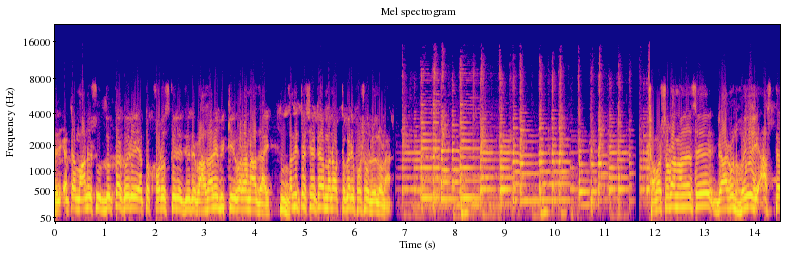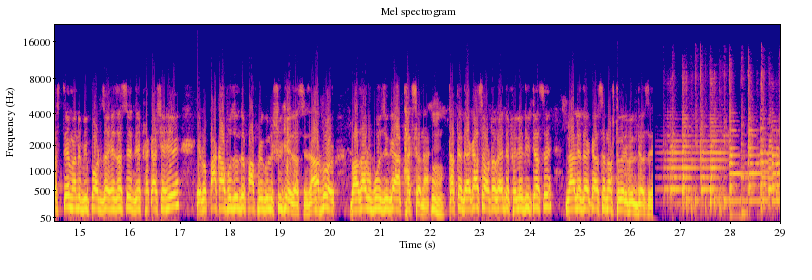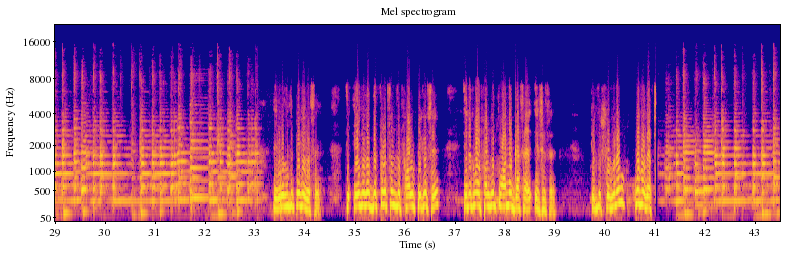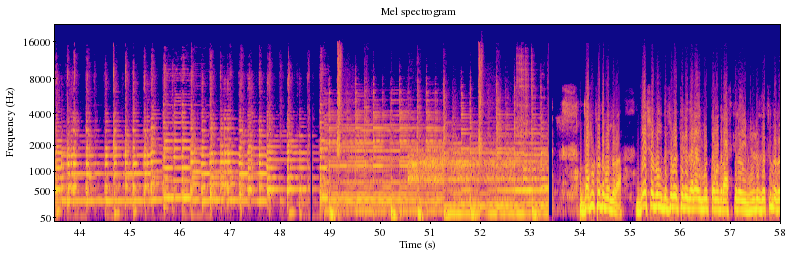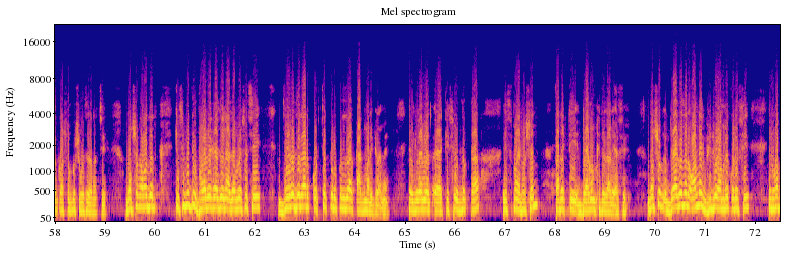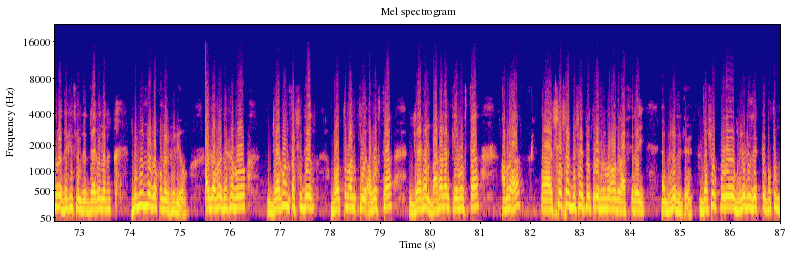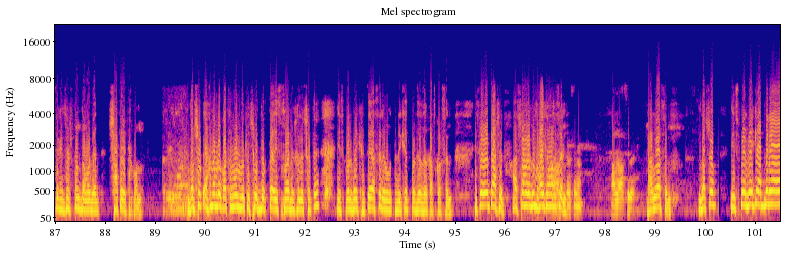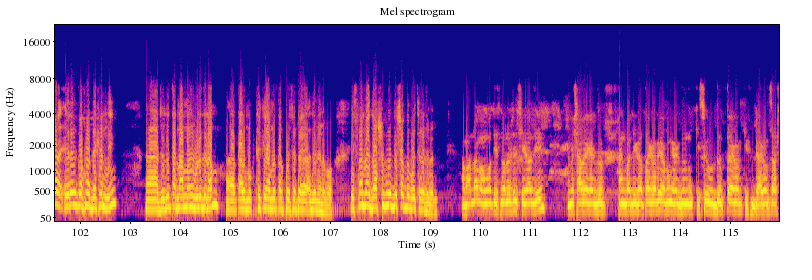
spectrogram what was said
তো একটা মানুষ উদ্যোক্তা করে এত খরচ করে যদি বাজারে বিক্রি করা না যায় তাহলে তো সেটা মানে অর্থকারী ফসল হলো না। সমস্যাটা মানে হচ্ছে ড্রাগন হয়ে আস্তে আস্তে মানে বিপর্যয় হয়ে যাচ্ছে যে ফ্যাকাশে হয়ে এরপর পাকা পর্যন্ত পাপড়িগুলো শুকিয়ে যাচ্ছে। যার পর বাজার উপযোগী আর থাকছে না। তাতে দেখা আছে অটো গাড়িতে ফেলে দিতে আছে নালে দেখা আছে নষ্ট করে ফেলতে আছে। এগুলো কিন্তু পেকে গেছে। যে এই যে দেখতে পাচ্ছেন যে ফল পেকেছে, এরকম ফল কিন্তু অনেক গাছে এসেছে। কিন্তু সেগুলো কমে যাচ্ছে দর্শক শ্রোতা বন্ধুরা, দেশ এবং দেশের বাইরে থেকে যারা এই মুহূর্তে আমাদের আজকের এই ভিডিওটি দেখছেন, তাদেরকে অসংখ্য শুভেচ্ছা জানাচ্ছি। দর্শক, আমাদের কৃষিভিত্তিক ধারাবাহিক আয়োজনে আজ আমরা এসেছি ঝিনাইদহ জেলার কোটচাঁদপুর উপজেলার কাকমারি গ্রামে। এই গ্রামের কৃষি উদ্যোক্তা ইসমাইল হোসেন তার একটি ড্রাগন খেতে দাঁড়িয়ে আছে। দর্শক, ড্রাগনের অনেক ভিডিও আমরা করেছি এবং আপনারা দেখেছেন যে ড্রাগনের বিভিন্ন রকমের ভিডিও। আজ আমরা দেখাবো ড্রাগন চাষিদের বর্তমান কি অবস্থা, ড্রাগন বাগানের কি অবস্থা। আমরা সেসব বিষয় তো তুলে ধরবো আমাদের আজকের এই ভিডিওটিতে দর্শক পুরো ভিডিওটি দেখতে প্রথম থেকে শেষ পর্যন্ত আমাদের সাথেই থাকুন। দর্শক এখন আমরা কথা বলব কৃষি উদ্যোক্তা ইসমাইল হোসেনের সাথে। ইসমাইল ভাই খেতে আসেন এবং তিনি ক্ষেত পর্যায়ে কাজ করছেন। ইসমাইল ভাই আসেন। আসসালামু আলাইকুম ভাই কেমন আছেন? ভালো আছে ভাই। ভালো আছেন। দর্শক ইসমাইল ভাইকে আপনারা এর আগে কখনো দেখেননি। আহ, যদিও তার নাম আমি বলে দিলাম তার মুখ থেকে আমরা তার পরিচয়টা জেনে নেব। ইসমাইল ভাই দর্শকের উদ্দেশ্যে আপনি পরিচয়টা দেবেন। আমার নাম মোহাম্মদ ইসমাইল হোসেন সিরাজি। আমি সাবেক একজন সাংবাদিকতা করি এবং একজন কৃষি উদ্যোক্তা এখন ড্রাগন চাষ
